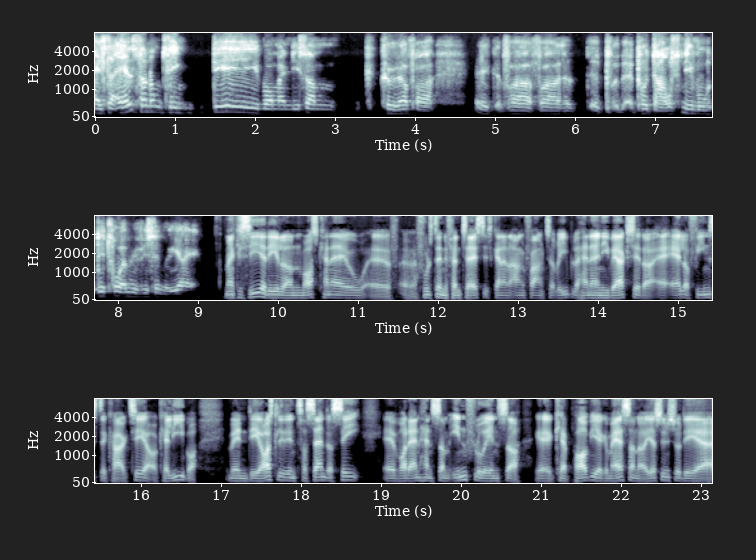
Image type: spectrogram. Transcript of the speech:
Altså alt sådan nogle ting, det hvor man ligesom kører fra, øh, fra, fra øh, på dagsniveau, det tror jeg, vi vil se mere af. Man kan sige, at Elon Musk han er jo øh, øh, fuldstændig fantastisk. Han er en enfant terrible. Han er en iværksætter af allerfineste karakter og kaliber. Men det er også lidt interessant at se, øh, hvordan han som influencer øh, kan påvirke masserne. Og jeg synes jo, det er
